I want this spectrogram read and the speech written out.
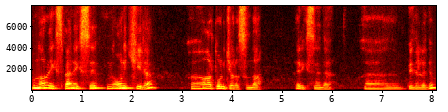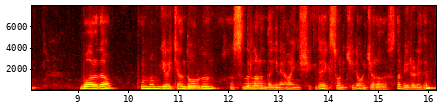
Bunlar eksi ben eksi 12 ile e, artı 12 arasında her ikisini de e, belirledim. Bu arada bulmam gereken doğrunun sınırlarını da yine aynı şekilde eksi 12 ile 12 arasında belirledim.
